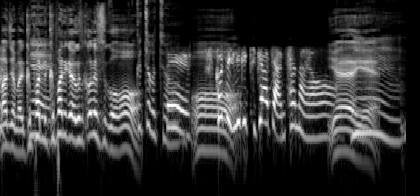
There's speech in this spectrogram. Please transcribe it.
맞아요, 맞아요. 급한 네. 급하니까 여기서 꺼내 쓰고. 그쵸 그쵸. 네. 어. 그것도 일일이 기재하지 않잖아요. 예, 예. 음.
